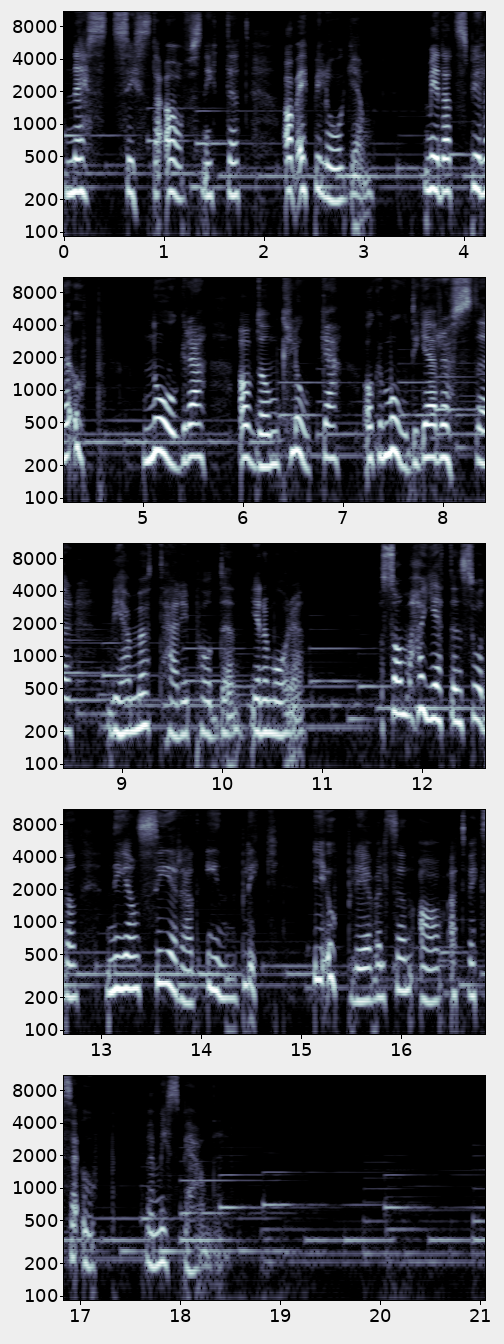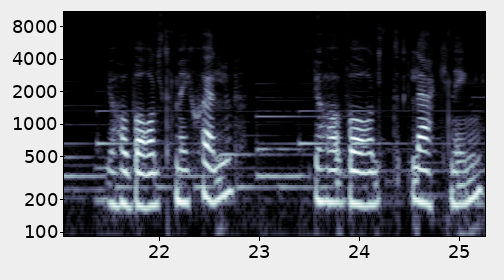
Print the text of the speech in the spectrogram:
näst sista avsnittet av epilogen med att spela upp några av de kloka och modiga röster vi har mött här i podden genom åren. Som har gett en sådan nyanserad inblick i upplevelsen av att växa upp med missbehandel. Jag har valt mig själv. Jag har valt läkning.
